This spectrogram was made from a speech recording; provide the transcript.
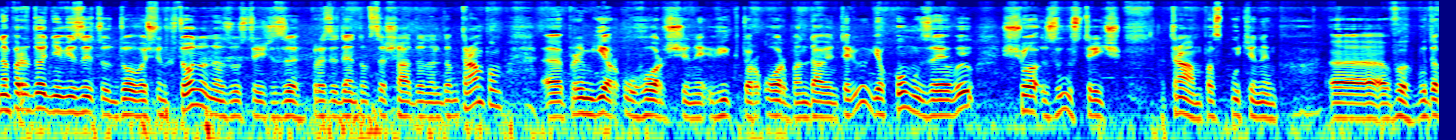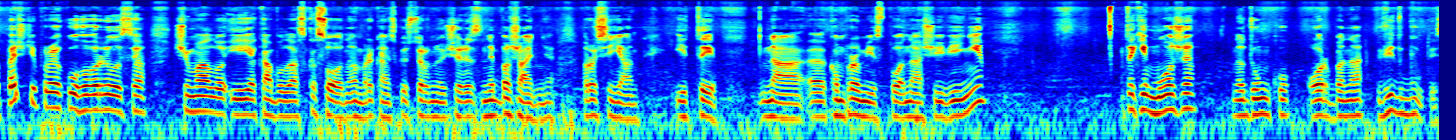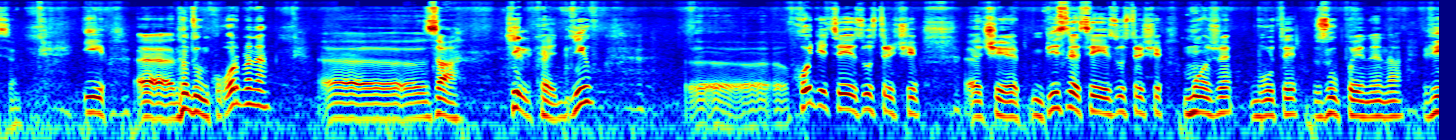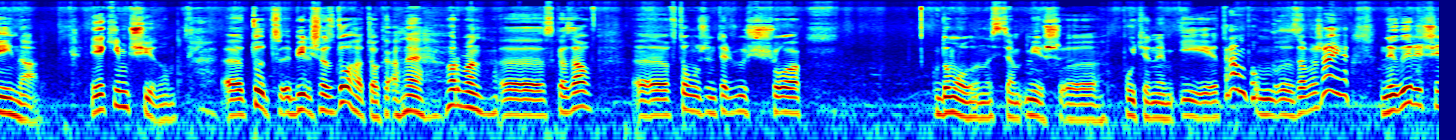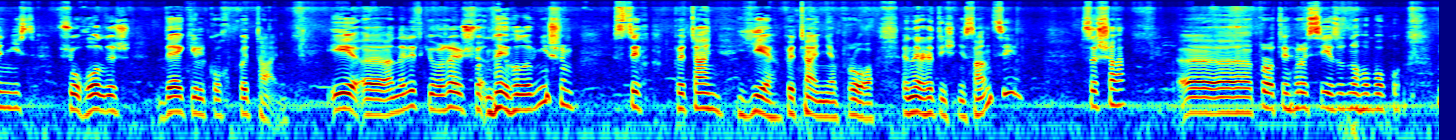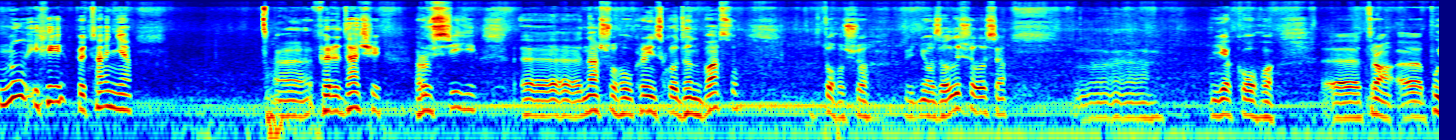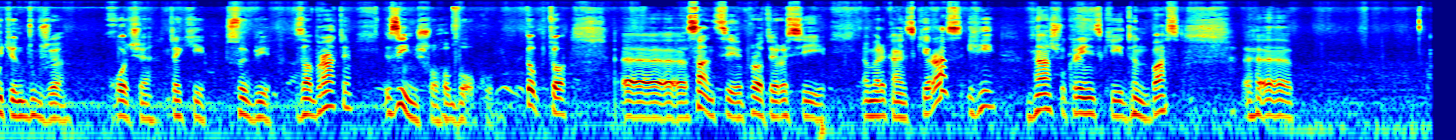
Напередодні візиту до Вашингтону на зустріч з президентом США Дональдом Трампом е, прем'єр Угорщини Віктор Орбан дав інтерв'ю, в якому заявив, що зустріч Трампа з Путіним е, в Будапешті, про яку говорилося чимало, і яка була скасована американською стороною через небажання росіян іти на е, компроміс по нашій війні, таки може, на думку Орбана, відбутися. І е, на думку Орбана, е, за кілька днів е, в ході цієї зустрічі е, чи після цієї зустрічі може бути зупинена війна. Яким чином? Е, Тут більше здогадок, але Орбан е, сказав е, в тому ж інтерв'ю, що домовленостям між е, Путіним і Трампом е, заважає невирішеність всього лиш декількох питань. І е, аналітики вважають, що найголовнішим з цих питань є питання про енергетичні санкції США проти Росії з одного боку, ну і питання передачі Росії нашого українського Донбасу, того, що від нього залишилося, якого е, е, Путін дуже хоче такі собі забрати з іншого боку. Тобто е, санкції проти Росії американський раз і наш український Донбас. Е,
